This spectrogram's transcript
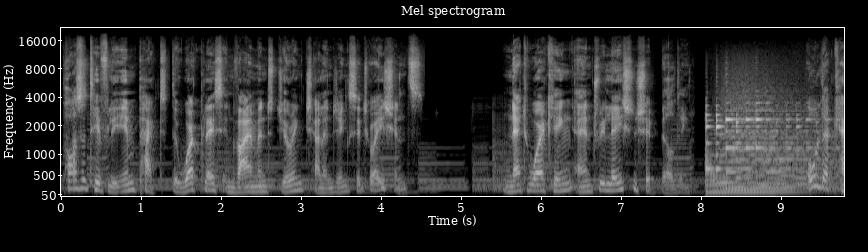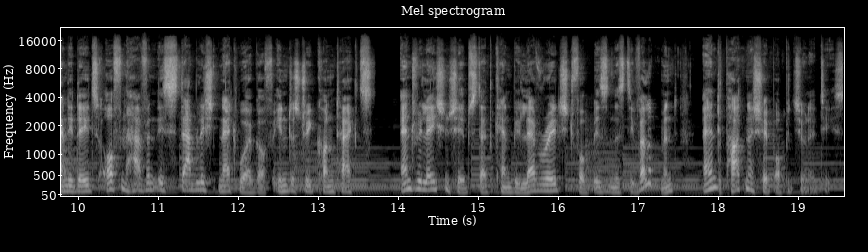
positively impact the workplace environment during challenging situations. Networking and relationship building. Older candidates often have an established network of industry contacts and relationships that can be leveraged for business development and partnership opportunities.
